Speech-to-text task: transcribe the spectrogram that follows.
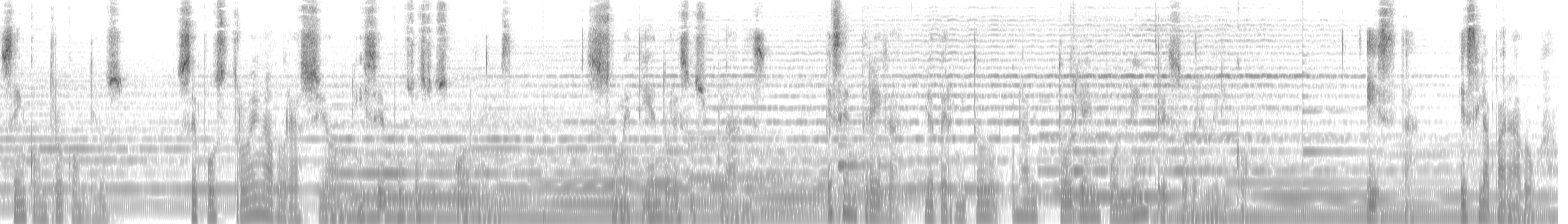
se encontró con Dios, se postró en adoración y se puso a sus órdenes sometiéndole sus planes. Esa entrega le permitió una victoria imponente sobre Jericó. Esta es la paradoja.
